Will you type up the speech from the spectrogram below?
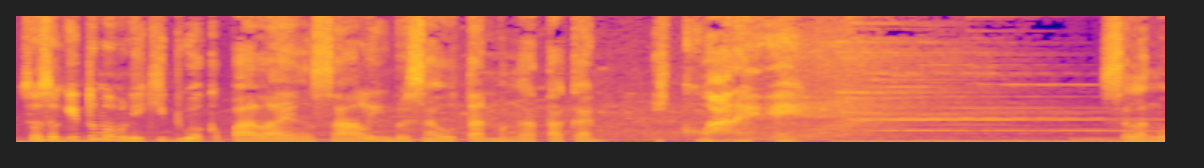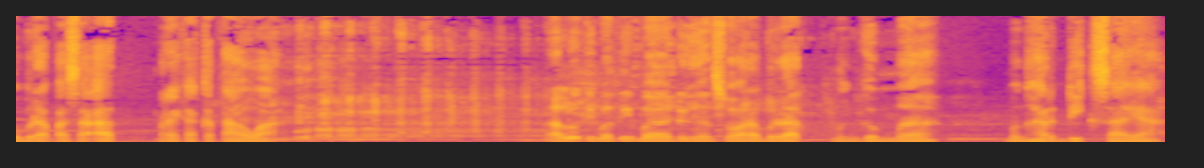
Sosok itu memiliki dua kepala yang saling bersahutan mengatakan Ikuaree. Selang beberapa saat mereka ketawa. Lalu tiba-tiba dengan suara berat menggema menghardik saya.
